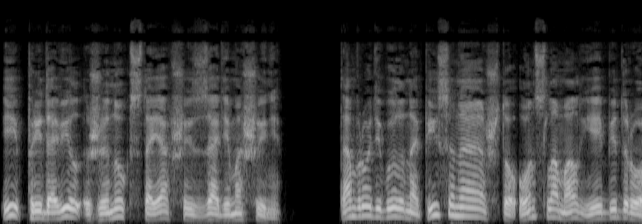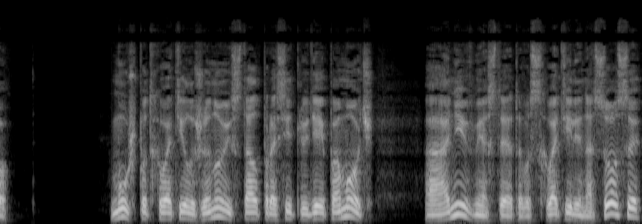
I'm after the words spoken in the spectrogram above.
и придавил жену к стоявшей сзади машине. Там вроде было написано, что он сломал ей бедро. Муж подхватил жену и стал просить людей помочь, а они вместо этого схватили насосы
